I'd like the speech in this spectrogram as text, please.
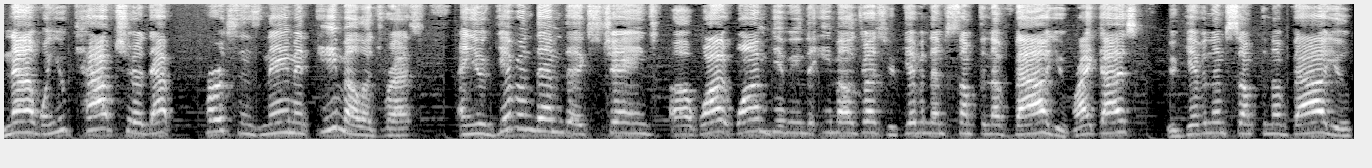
Now, when you capture that person's name and email address, and you're giving them the exchange, uh, why, why I'm giving the email address, you're giving them something of value, right, guys? You're giving them something of value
